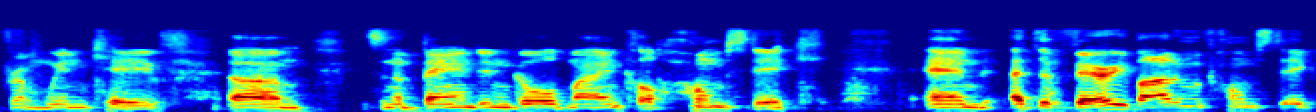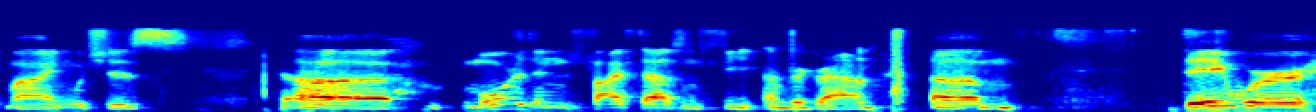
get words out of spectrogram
from Wind Cave. Um, it's an abandoned gold mine called Homestake, and at the very bottom of Homestake Mine, which is uh, more than 5,000 feet underground, um, they were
